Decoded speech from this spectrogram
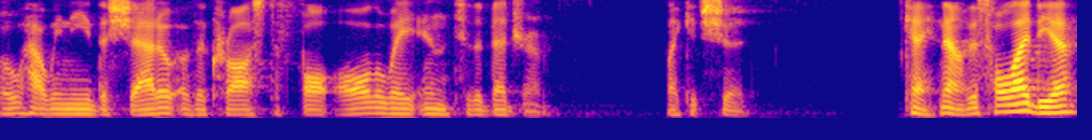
Oh, how we need the shadow of the cross to fall all the way into the bedroom like it should. Okay, now, this whole idea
